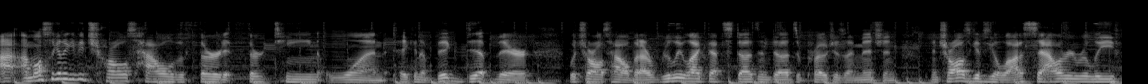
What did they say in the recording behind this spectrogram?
I, am also going to give you Charles Howell III at 13-1, taking a big dip there with Charles Howell, but I really like that studs and duds approach as I mentioned. And Charles gives you a lot of salary relief.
